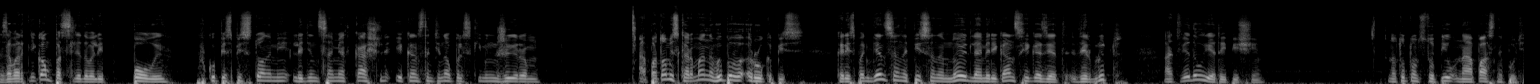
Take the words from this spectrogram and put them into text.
За воротником последовали полы в купе с пистонами, леденцами от кашля и константинопольским инжиром. А потом из кармана выпала рукопись. Корреспонденция, написанная мною для американских газет. Верблюд отведал и этой пищи. Но тут он ступил на опасный путь.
